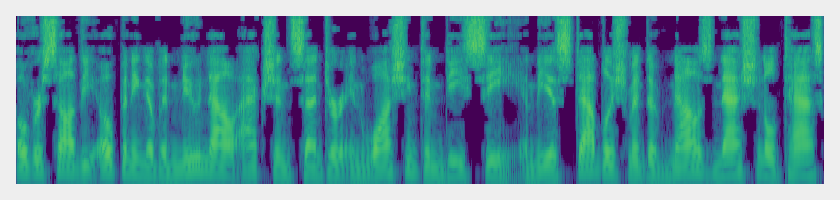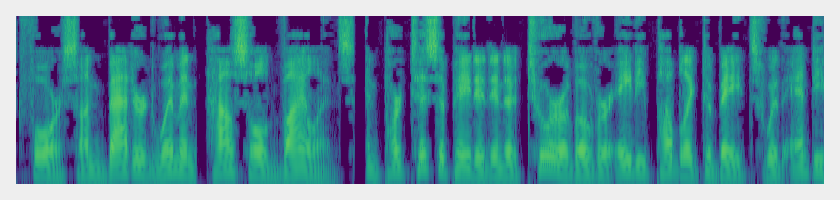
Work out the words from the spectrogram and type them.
oversaw the opening of a new NOW Action Center in Washington, D.C. and the establishment of NOW's National Task Force on Battered Women, Household Violence, and participated in a tour of over 80 public debates with anti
